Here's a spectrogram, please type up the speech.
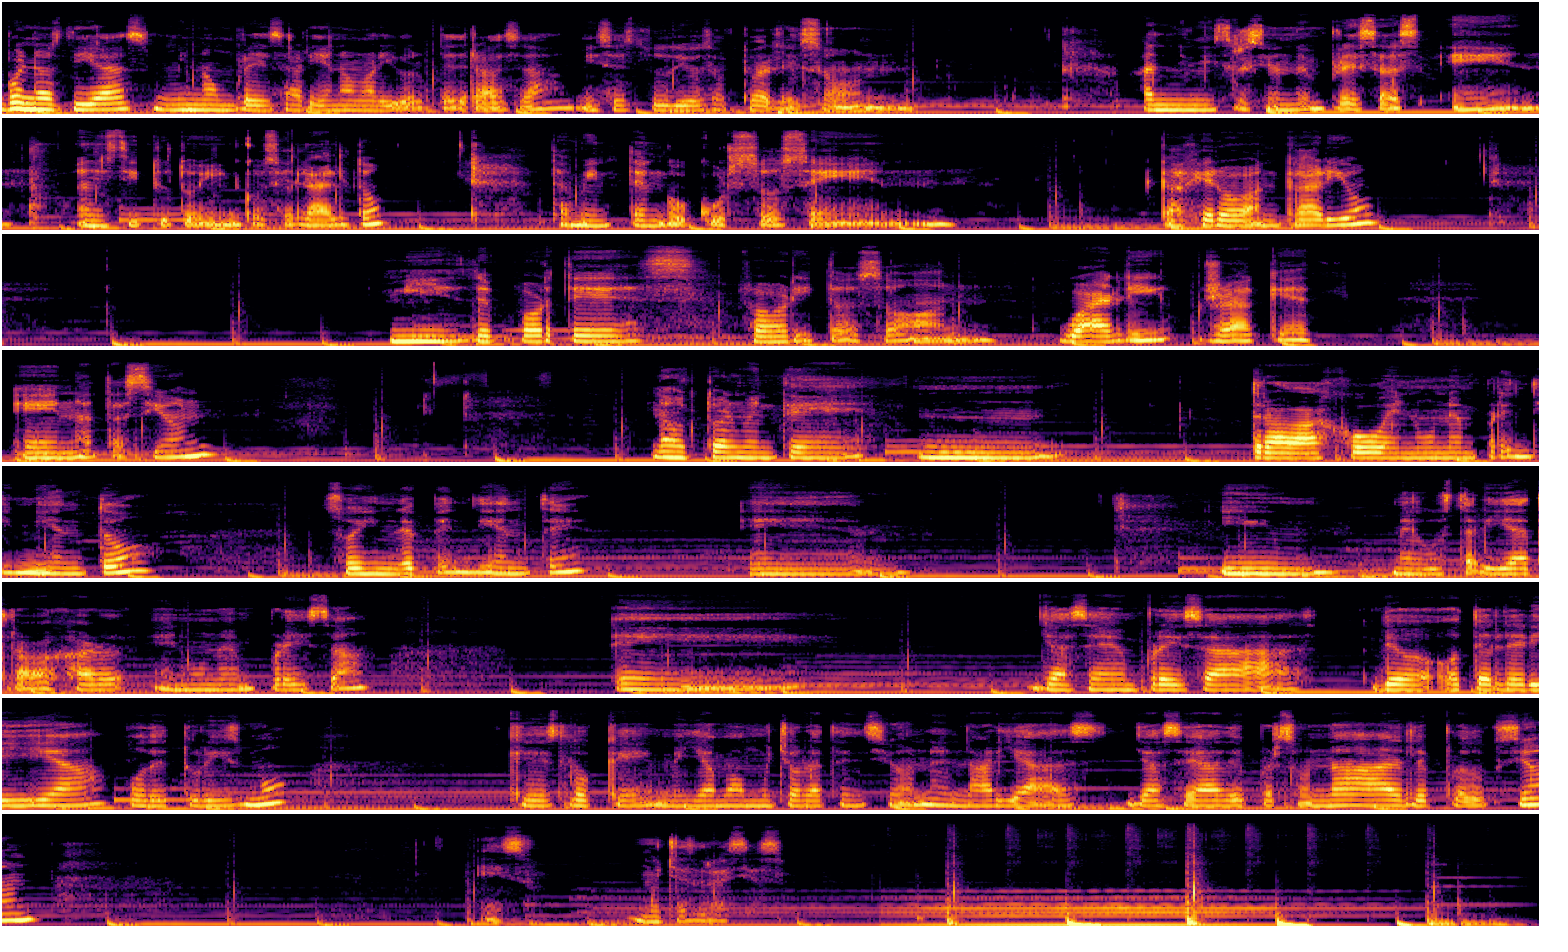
Buenos días, mi nombre es Ariana Maribel Pedraza. Mis estudios actuales son Administración de Empresas en el Instituto Incos El Alto. También tengo cursos en Cajero Bancario. Mis deportes favoritos son Wally, Racket, natación. No, actualmente mm, trabajo en un emprendimiento, soy independiente em, y me gustaría trabajar en una empresa, eh, ya sea empresa de hotelería o de turismo, que es lo que me llama mucho la atención en áreas ya sea de personal, de producción. Eso. Muchas gracias.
